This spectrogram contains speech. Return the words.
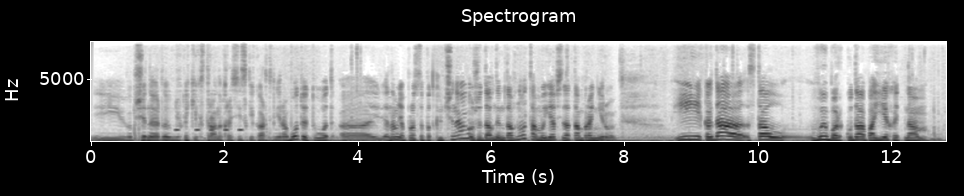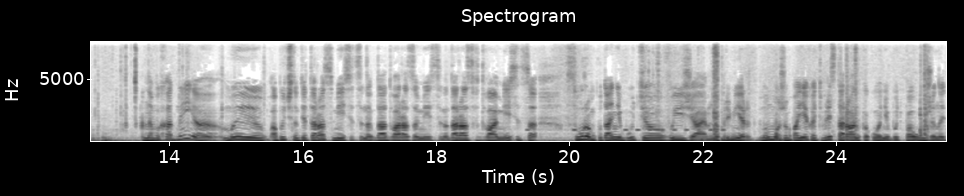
и вообще, наверное, ни в каких странах российские карты не работают. Вот, э, она у меня просто подключена уже давным-давно там, и я всегда там бронирую. И когда стал выбор, куда поехать нам на выходные, мы обычно где-то раз в месяц, иногда два раза в месяц, иногда раз в два месяца с Уром куда-нибудь э, выезжаем. Например, мы можем поехать в ресторан какой-нибудь поужинать,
